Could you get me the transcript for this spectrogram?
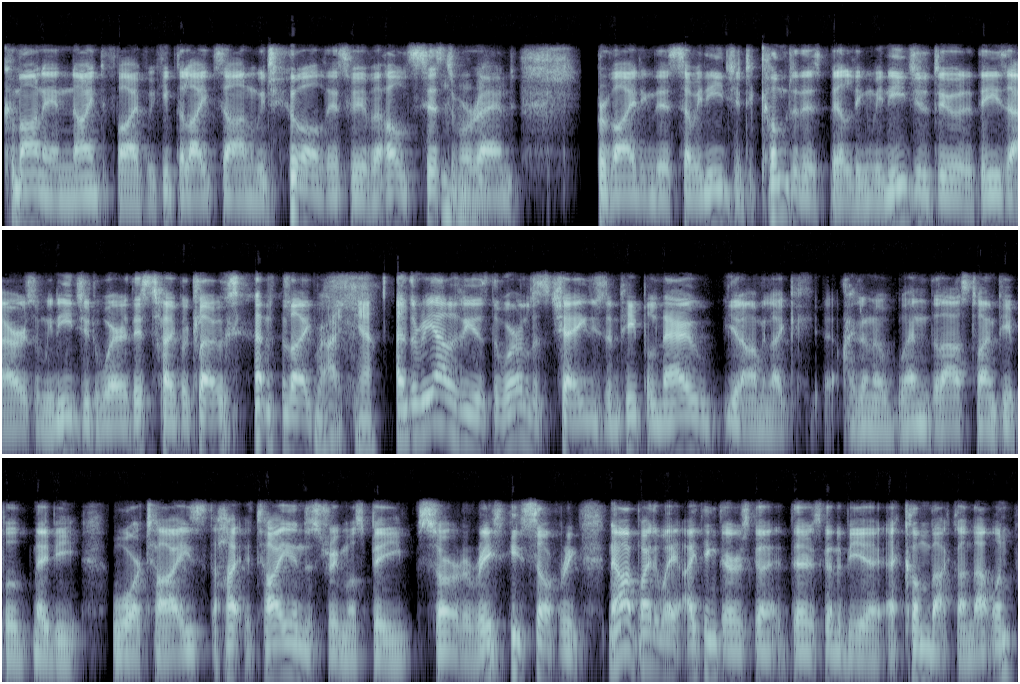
come on in nine to five. We keep the lights on. We do all this. We have a whole system mm-hmm. around providing this. So we need you to come to this building. We need you to do it at these hours, and we need you to wear this type of clothes." and like, right, yeah. And the reality is, the world has changed, and people now, you know, I mean, like, I don't know when the last time people maybe wore ties. The tie industry must be sort of really suffering now. By the way, I think there's going to, there's going to be a, a comeback on that one.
